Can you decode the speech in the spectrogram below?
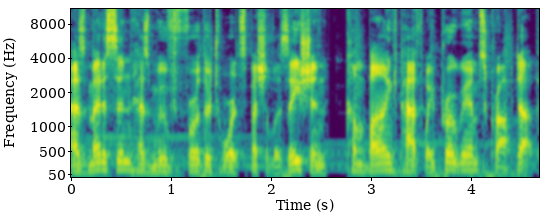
As medicine has moved further towards specialization, combined pathway programs cropped up,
